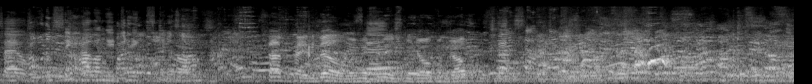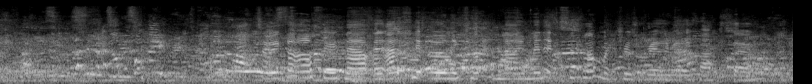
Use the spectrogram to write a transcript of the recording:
so we'll see how long it takes to come. Time to pay the bill. When we finish, we go up and go. So we got our food now, and actually it only took nine minutes to come, which was really, really fast. So,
